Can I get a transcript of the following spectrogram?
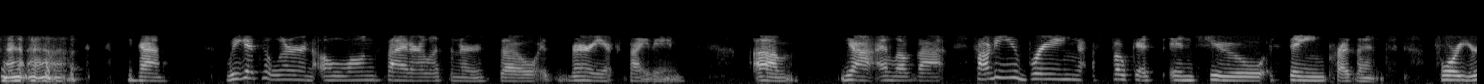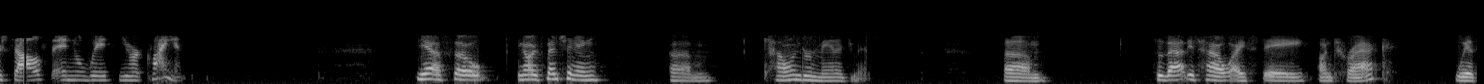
yeah. We get to learn alongside our listeners, so it's very exciting. Um, yeah, I love that. How do you bring focus into staying present for yourself and with your clients? Yeah, so, you know, I was mentioning um, calendar management. Um, so that is how I stay on track with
